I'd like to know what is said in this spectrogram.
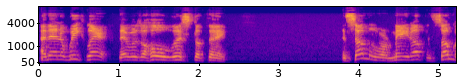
And then a week later, there was a whole list of things. And some of them were made up, and some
